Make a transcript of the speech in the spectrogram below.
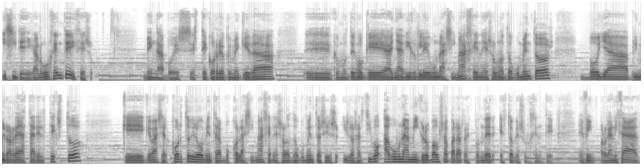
Y si te llega algo urgente, dices, venga, pues este correo que me queda... Eh, como tengo que añadirle unas imágenes o unos documentos, voy a primero redactar el texto, que, va a ser corto y luego mientras busco las imágenes o los documentos y, los archivos, hago una micropausa para responder esto que es urgente. En fin, organizad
